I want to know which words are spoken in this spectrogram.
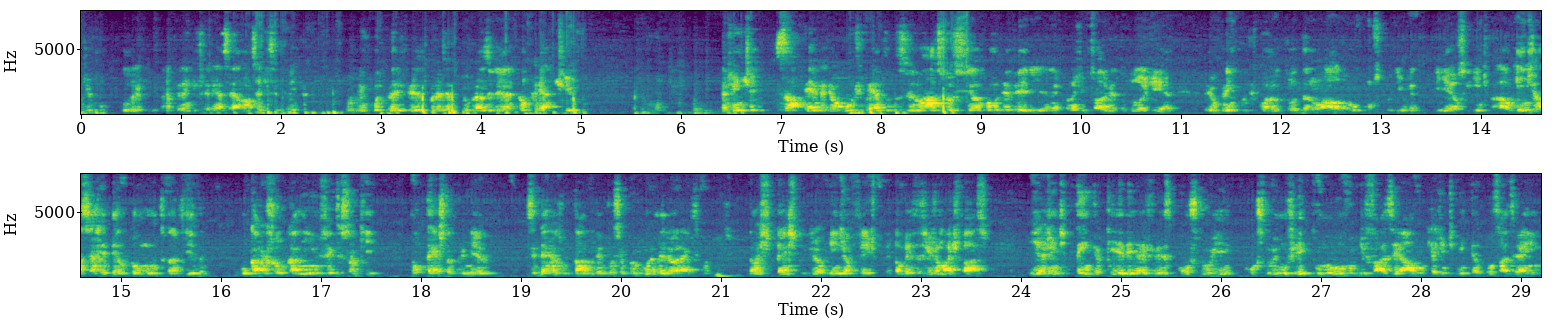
de cultura, a grande diferença é a nossa disciplina. Eu brinco muitas vezes, por exemplo, que o brasileiro é tão criativo a gente desapega de alguns métodos e não raciocina como deveria. Né? Quando a gente fala de metodologia, eu brinco que quando eu estou dando aula ou consultoria metodologia é o seguinte, alguém já se arrebentou muito na vida, o cara achou o caminho e fez isso aqui. Então testa primeiro, se der resultado, depois você procura melhorar isso. Então teste o que alguém já fez, porque talvez seja mais fácil. E a gente tende a querer, às vezes, construir, construir um jeito novo de fazer algo que a gente nem tentou fazer ainda.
